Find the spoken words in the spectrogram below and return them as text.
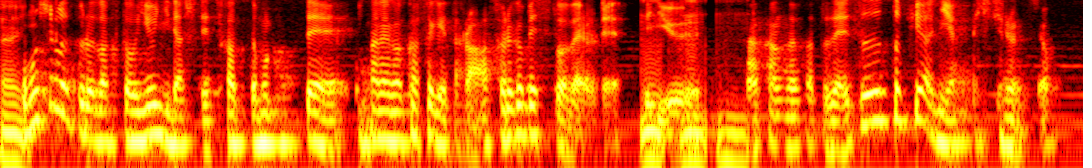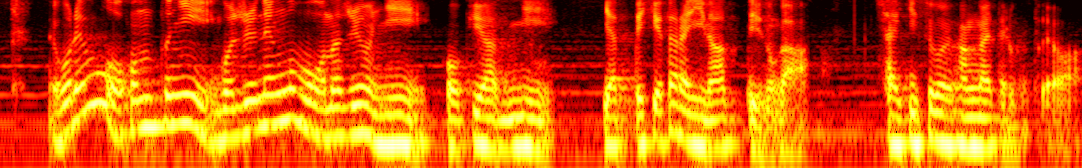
はい。面白いプロダクトを世に出して使ってもらってお金が稼げたらそれがベストだよねっていう考え方でずっとピュアにやってきてるんですよ。でこれを本当に50年後も同じようにこうピュアにやっていけたらいいなっていうのが最近すごい考えてることでは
